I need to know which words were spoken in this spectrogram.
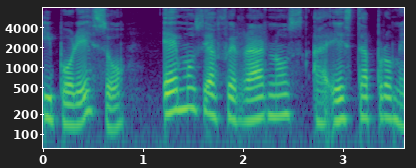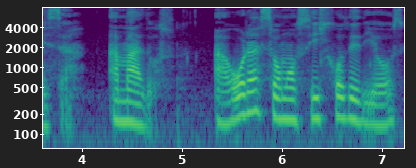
y por eso Hemos de aferrarnos a esta promesa. Amados, ahora somos hijos de Dios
